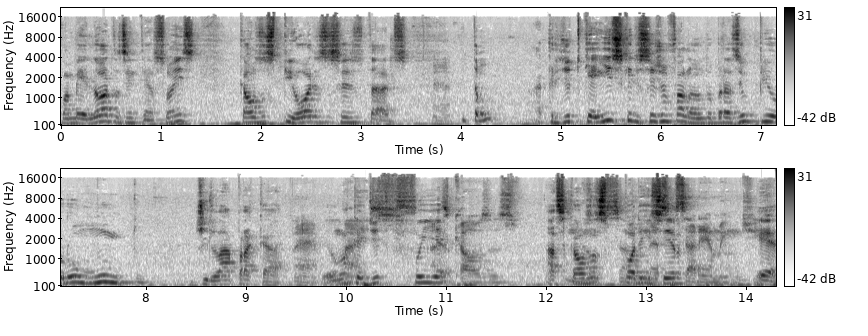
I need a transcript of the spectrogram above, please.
com a melhor das intenções, causa os piores dos resultados. É. Então, acredito que é isso que eles estejam falando. O Brasil piorou muito de lá para cá. É, eu não acredito que foi As a- causas. as não causas são podem ser necessariamente. é,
